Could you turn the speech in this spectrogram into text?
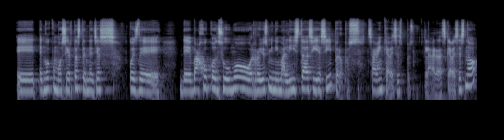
eh, tengo como ciertas tendencias, pues de de bajo consumo o rollos minimalistas y así, pero pues saben que a veces, pues la verdad es que a veces no,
